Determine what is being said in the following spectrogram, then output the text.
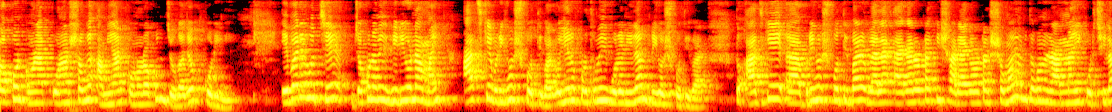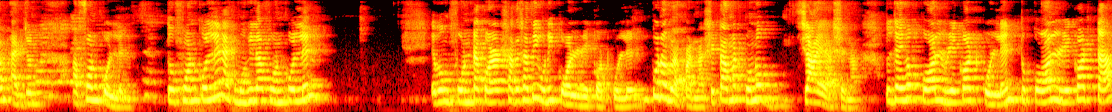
তখন ওনার ওনার সঙ্গে আমি আর কোনো রকম যোগাযোগ করিনি। এবারে হচ্ছে, যখন আমি ভিডিও নামাই, আজকে বৃহস্পতিবার, ওই জন্য প্রথমেই বলে নিলাম বৃহস্পতিবার। তো আজকে বৃহস্পতিবার বেলা এগারোটা কি সাড়ে এগারোটার সময় আমি তখন রান্নাই করছিলাম, একজন ফোন করলেন। তো ফোন করলেন, এক মহিলা ফোন করলেন এবং ফোনটা করার সাথে সাথেই উনি কল রেকর্ড করলেন। কোনো ব্যাপার না, সেটা আমার কোনো যায় আসে না। তো যাই হোক কল রেকর্ড করলেন। তো কল রেকর্ডটা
